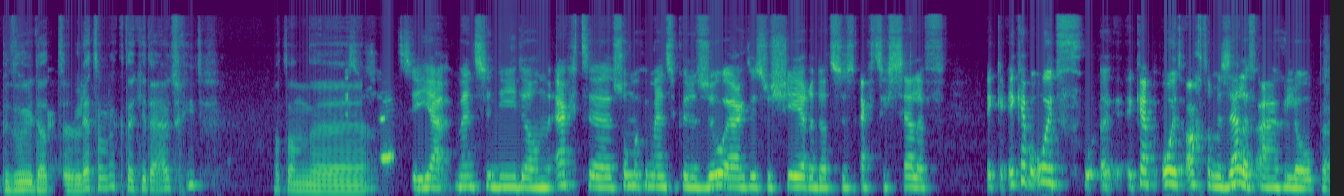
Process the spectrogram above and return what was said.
Bedoel je dat uh, letterlijk, dat je eruit schiet? Wat dan? Uh... Ja, mensen die dan echt, sommige mensen kunnen zo erg dissociëren dat ze echt zichzelf. Ik, ik, heb ooit, ik heb ooit achter mezelf aangelopen.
